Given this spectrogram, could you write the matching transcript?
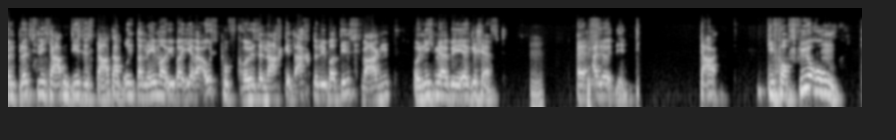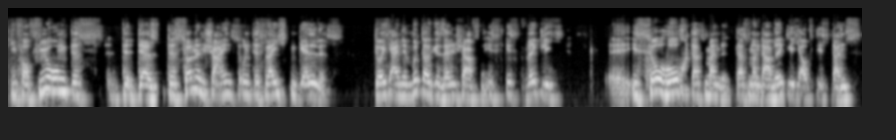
Und plötzlich haben diese Start-up-Unternehmer über ihre Auspuffgröße nachgedacht und über Dienstwagen und nicht mehr über ihr Geschäft. Mhm. Äh, also die, da, die Verführung die Verführung des, der, des Sonnenscheins und des leichten Geldes durch eine Muttergesellschaft ist, ist wirklich äh, ist so hoch, dass man, dass man da wirklich auf Distanz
